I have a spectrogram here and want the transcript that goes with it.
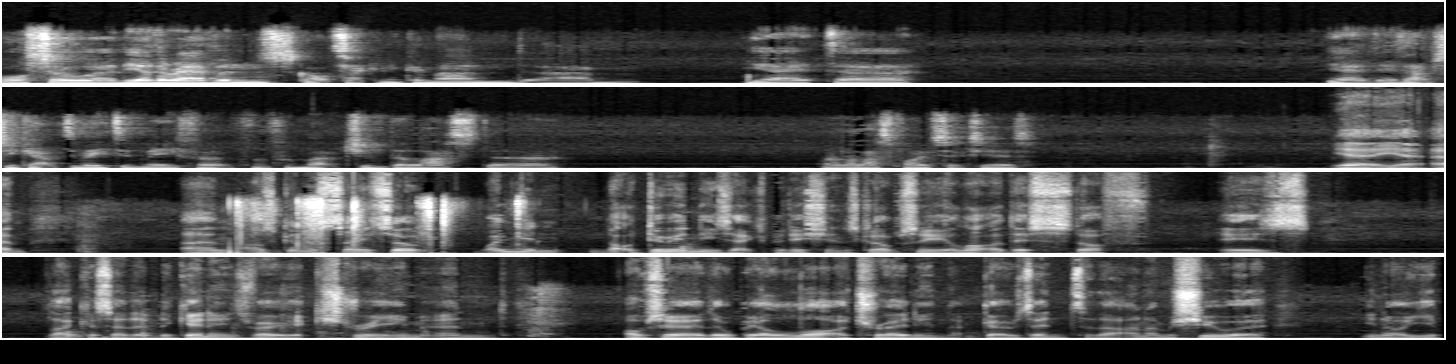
also uh, the other Evans, Scott second in command. Um, yeah, it uh, yeah it, absolutely captivated me for, for, for much of the last uh, the last five six years. Yeah, yeah. Um, um, I was going to say, so when you're not doing these expeditions, because obviously a lot of this stuff is, like I said at the beginning, is very extreme, and obviously there'll be a lot of training that goes into that. And I'm sure, you know, your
